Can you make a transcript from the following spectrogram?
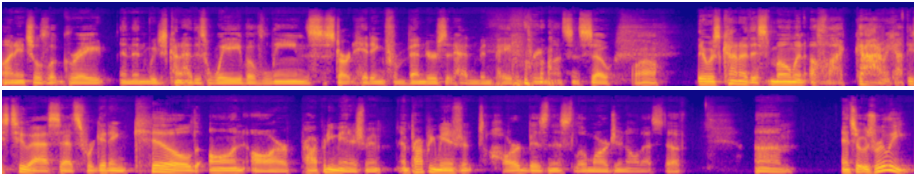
financials looked great, and then we just kind of had this wave of liens start hitting from vendors that hadn't been paid in three months. And so, Wow. There was kind of this moment of like, God, we got these two assets. We're getting killed on our property management, and property management's hard business, low margin, all that stuff. Um, and so it was really,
